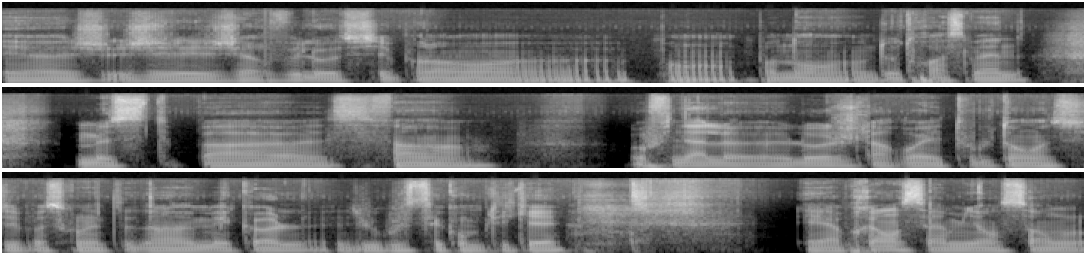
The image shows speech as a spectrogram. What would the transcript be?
Et euh, j'ai j'ai revu l'autre fille pendant, euh, pendant, pendant deux, trois semaines. Mais c'était pas. Enfin, au final, euh, l'autre, je la revoyais tout le temps aussi parce qu'on était dans la même école. Et du coup, c'était compliqué. Et après, on s'est remis ensemble.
